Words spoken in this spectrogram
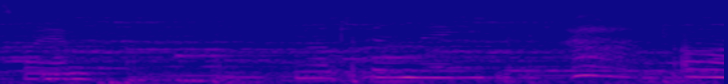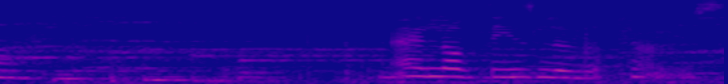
That's why I'm not filming. oh, I love these little plums.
